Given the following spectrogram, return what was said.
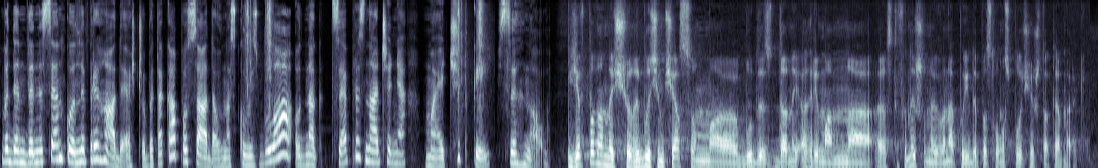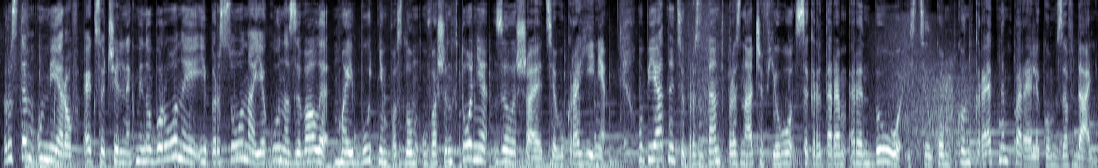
Вадим Денисенко не пригадує, щоби така посада у нас колись була однак це призначення має чіткий сигнал. Я впевнений, що найближчим часом е, буде даний агріман на е, Стефанишину, і вона поїде послом Сполучених Штатів Америки. Рустем Умєров, екс-очільник Міноборони і персона, яку називали майбутнім послом у Вашингтоні, залишається в Україні. У п'ятницю президент призначив його секретарем РНБО із цілком конкретним переліком завдань:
